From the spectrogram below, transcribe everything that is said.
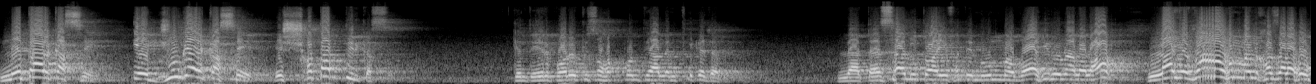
নেতার কাছে, এ যুগের কাছে, এ শতাব্দীর কাছে। কিন্তু এরপরেও কিছু হকপন্থী আলেম থেকে যাবে। لا تزال طائفة من أمة ظاهرون على الحق لا يضرهم من خذلهم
